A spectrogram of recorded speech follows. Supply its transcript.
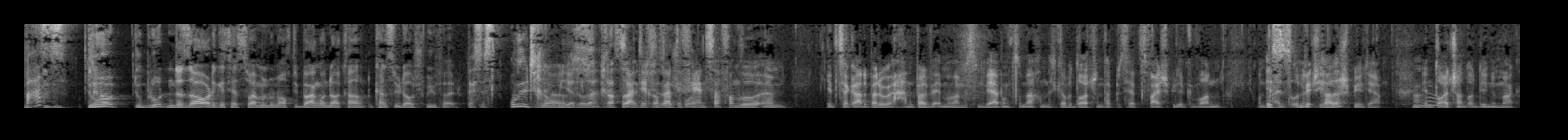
Was? Du, du blutende Sau, du gehst jetzt zwei Minuten auf die Bank und dann kann, kannst du wieder aufs Spielfeld. Das ist ultra weird, oder? Krasser, Seid ihr, krasser seid ihr. Fans davon so, ähm, jetzt ja gerade bei der Handball-WM mal ein bisschen Werbung zu machen. Ich glaube, Deutschland hat bisher zwei Spiele gewonnen und Ist- eins unentschieden gespielt, ja. In Deutschland und Dänemark.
